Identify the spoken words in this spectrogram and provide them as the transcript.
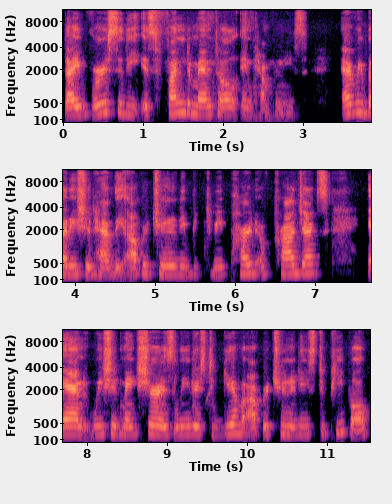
diversity is fundamental in companies. Everybody should have the opportunity to be part of projects, and we should make sure as leaders to give opportunities to people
